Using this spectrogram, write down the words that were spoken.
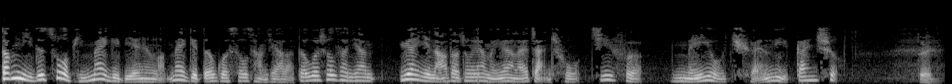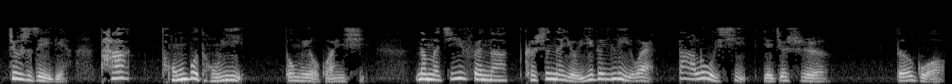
当你的作品卖给别人了，卖给德国收藏家了，德国收藏家愿意拿到中央美院来展出，基弗没有权利干涉。对，就是这一点，他同不同意都没有关系。那么积分呢？可是呢，有一个例外，大陆系，也就是德国、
